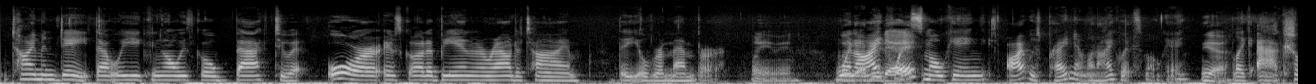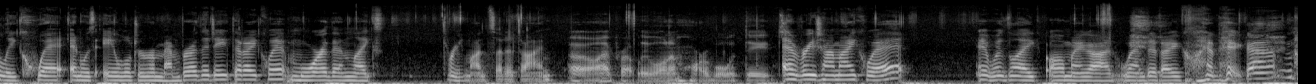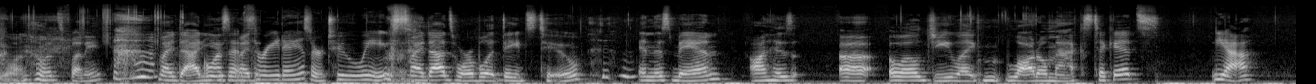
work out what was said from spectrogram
time and date. That way you can always go back to it. Or it's got to be in and around a time that you'll remember. What do you mean? When Like, I day? quit smoking, I was pregnant when I quit smoking. Yeah. Like actually quit and was able to remember the date that I quit more than like three months at a time. Oh, I probably won't. I'm horrible with dates. Every time I quit, it was like, oh my god, when did I quit again? You want to know what's funny? My dad Was used it three days or two weeks? my dad's horrible at dates too. and this man on his uh, OLG like Lotto Max tickets Yeah.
